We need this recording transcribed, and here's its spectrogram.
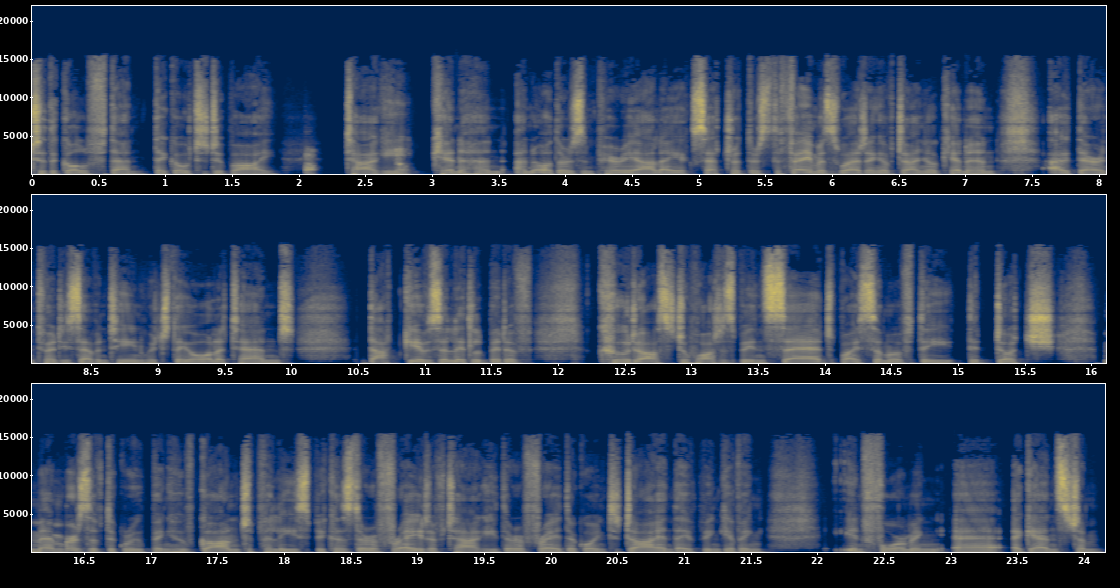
to the Gulf then. They go to Dubai. Yep. Taghi, Yep. Kinahan, and others, Imperiale, etc. There's the famous mm. wedding of Daniel Kinahan out there in 2017, which they all attend. That gives a little bit of kudos to what has been said by some of the, the Dutch members of the grouping who've gone to police because they're afraid of Taghi. They're afraid they're going to die, and they've been giving informing uh, against him.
